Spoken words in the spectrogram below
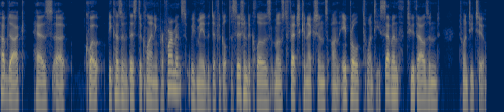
hubdoc has uh, quote because of this declining performance we've made the difficult decision to close most fetch connections on april 27th 2022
